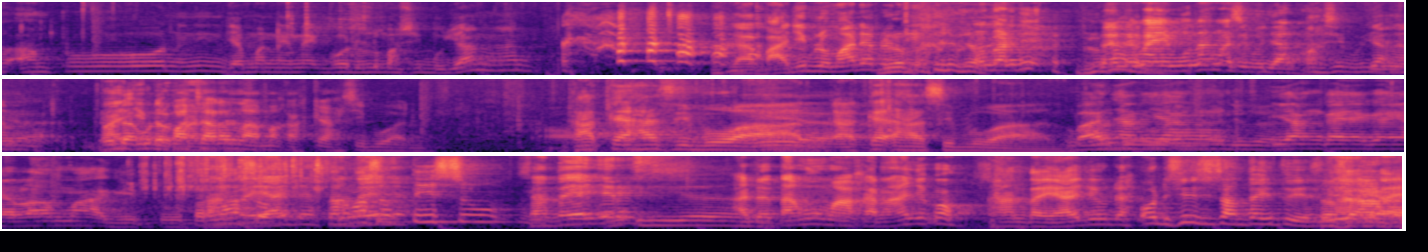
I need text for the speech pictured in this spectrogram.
Ya ampun, ini zaman nenek gua dulu masih bujangan. Nah, Pak Haji belum ada berarti. Oh, berarti Nenek Maimunah masih bujangan. Masih bujangan. Pak Udah Haji udah belum pacaran ada. lah sama kakek Hasibuan. Kakek Hasibuan, kakek Hasibuan. Banyak yang juga. yang gaya-gaya lama gitu. Termasuk Santai aja, santai termasuk aja. tisu. Santai aja, Riz. Ada tamu makan aja kok. Santai aja udah. Oh, di sini santai itu ya? Santai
